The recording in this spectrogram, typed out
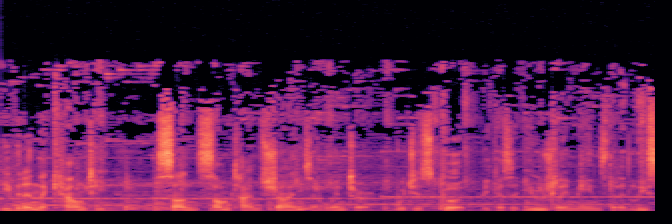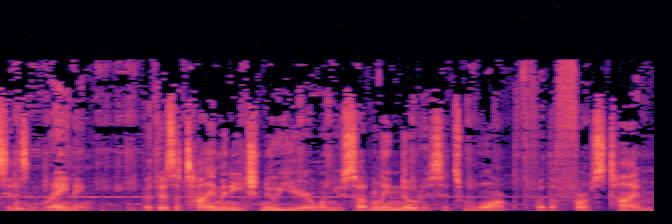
Even in the county, the sun sometimes shines in winter, which is good because it usually means that at least it isn't raining. But there's a time in each new year when you suddenly notice its warmth for the first time.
